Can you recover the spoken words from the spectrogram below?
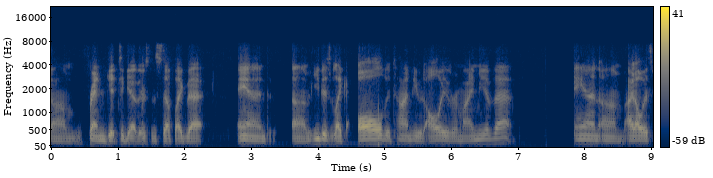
um friend get-togethers and stuff like that. And um, he just like all the time he would always remind me of that and um, I'd always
